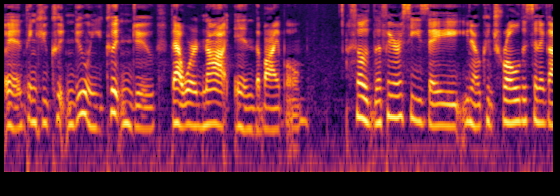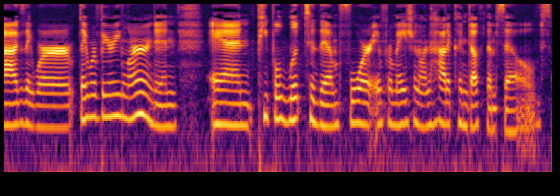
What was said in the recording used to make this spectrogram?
and things you couldn't do and you couldn't do that were not in the Bible so the pharisees they you know controlled the synagogues they were they were very learned and and people looked to them for information on how to conduct themselves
